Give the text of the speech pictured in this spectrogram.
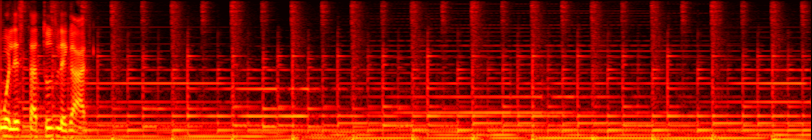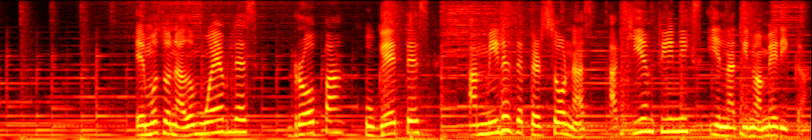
o el estatus legal. Hemos donado muebles, ropa, juguetes a miles de personas aquí en Phoenix y en Latinoamérica.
